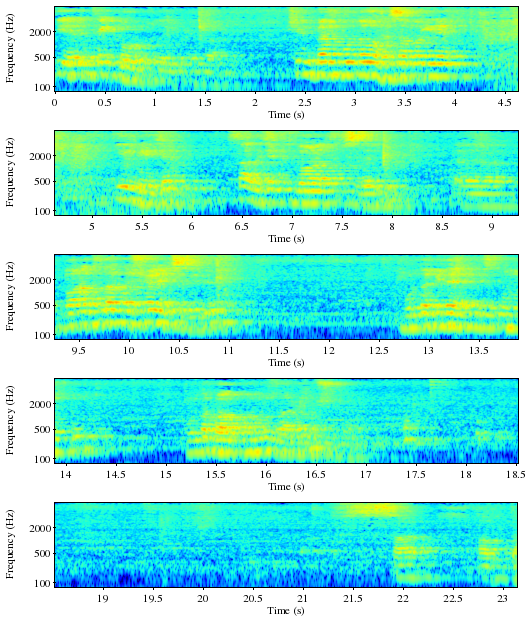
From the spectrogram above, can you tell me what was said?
Diğeri tek doğrultuda yükleri dağıtıyor. Şimdi ben burada o hesaba yine girmeyeceğim. Sadece biz donatı çizelim. Ee, donatılar da şöyle çiziliyor. Burada bir de biz unuttuk. Burada balkonumuz var değil mi? Şurada. Sağ altta.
